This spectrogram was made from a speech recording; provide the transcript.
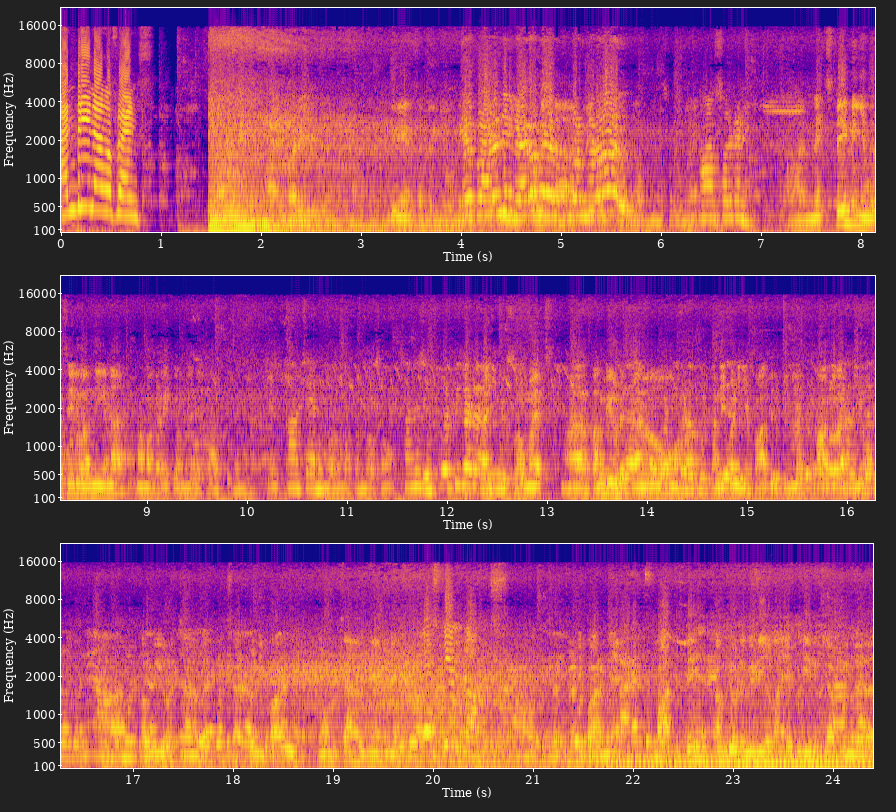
நன்றி நாங்க ஃப்ரெண்ட்ஸ் phone பண்ணா? அப்படின்னு சொல்லுங்க நெக்ஸ்ட் டைம் நீங்க இந்த சைடு வந்தீங்கன்னா நம்ம கடைக்கு வந்து இதை சாப்பிட்டுக்கோங்க ரொம்ப ரொம்ப சந்தோஷம் தேங்க்யூ ஸோ மச் தம்பியோட சேனலும் கண்டிப்பா நீங்க பார்த்துருப்பீங்க பார்க்கலாட்டியும் தம்பியோட சேனலை செக் பண்ணி பாருங்க உங்க சேனல் நேம். ஓகே செக் பண்ணி பாருங்க பார்த்துட்டு தம்பியோட வீடியோலாம் எப்படி இருக்கு அப்படின்றத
